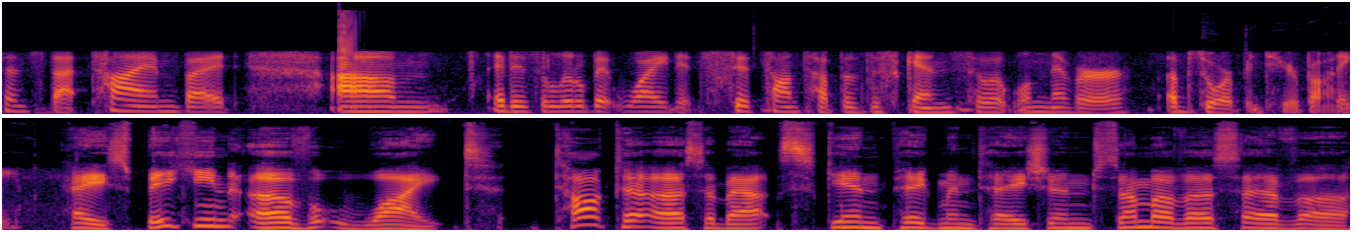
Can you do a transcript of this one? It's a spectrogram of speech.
since that time, but um, it is a little bit white. It sits on top of the skin, so it will never absorb into your body. Hey, speaking of white, talk to us about skin pigmentation. Some of us have uh,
